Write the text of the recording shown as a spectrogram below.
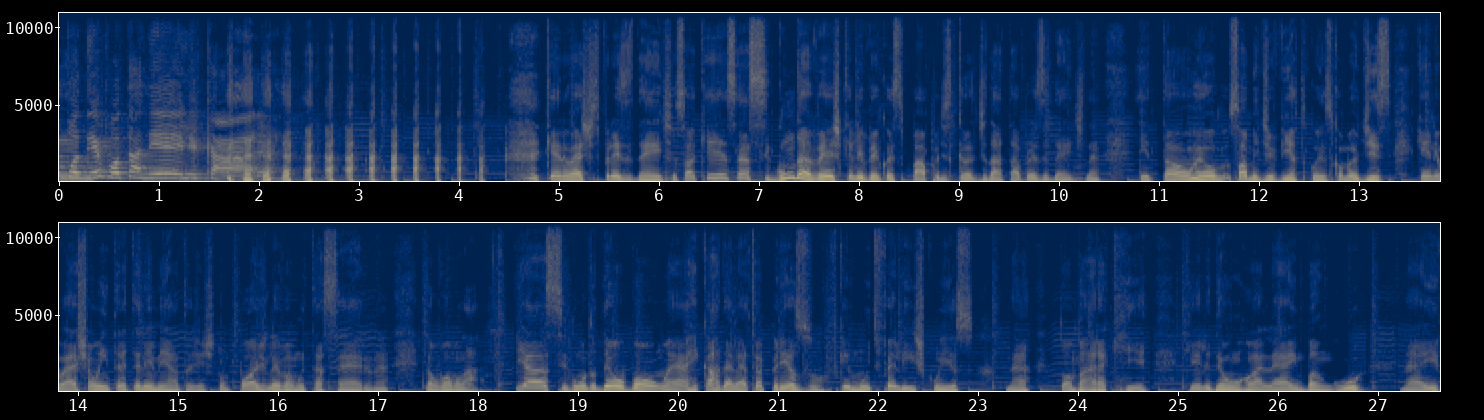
Kanye- poder votar nele, cara. Kanye West presidente. Só que essa é a segunda vez que ele vem com esse papo de se candidatar a presidente, né? Então eu só me divirto com isso. Como eu disse, Kanye West é um entretenimento. A gente não pode levar muito a sério, né? Então vamos lá. E a segunda deu bom é Ricardo Eletro é preso. Fiquei muito feliz com isso, né? Tomara que, que ele dê um rolé em Bangu, né? E,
